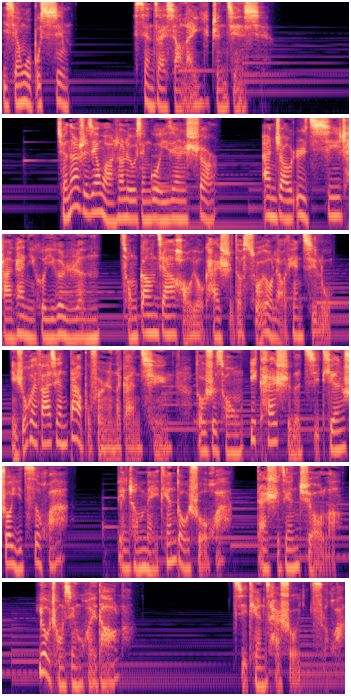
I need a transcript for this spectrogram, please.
以前我不信，现在想来一针见血。前段时间网上流行过一件事儿，按照日期查看你和一个人从刚加好友开始的所有聊天记录，你就会发现，大部分人的感情都是从一开始的几天说一次话，变成每天都说话，但时间久了，又重新回到了。几天才说一次话。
